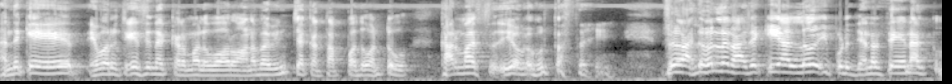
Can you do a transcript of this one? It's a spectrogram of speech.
అందుకే ఎవరు చేసిన కర్మలు వారు అనుభవించక తప్పదు అంటూ కర్మయోగ గుర్తొస్తుంది సో అందువల్ల రాజకీయాల్లో ఇప్పుడు జనసేనకు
